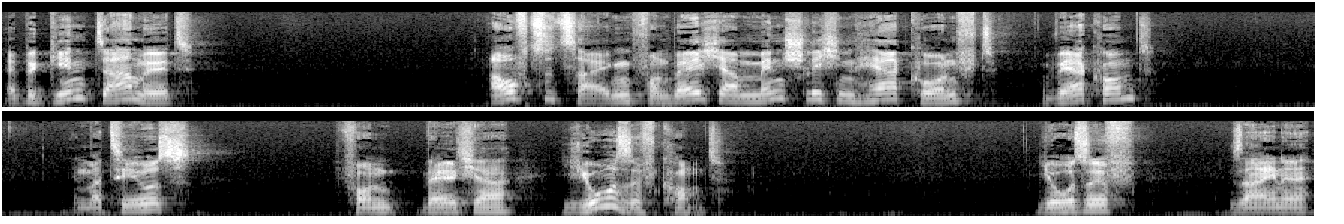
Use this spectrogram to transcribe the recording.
Er beginnt damit, aufzuzeigen, von welcher menschlichen Herkunft wer kommt? In Matthäus, von welcher Josef kommt. Josef, seine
